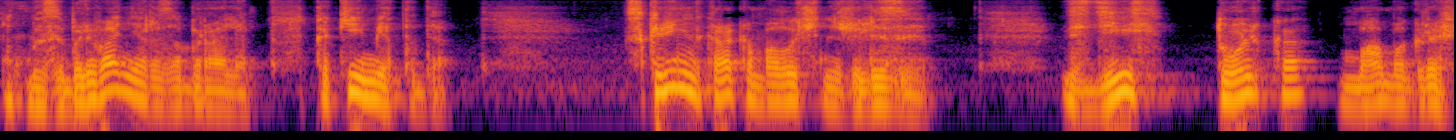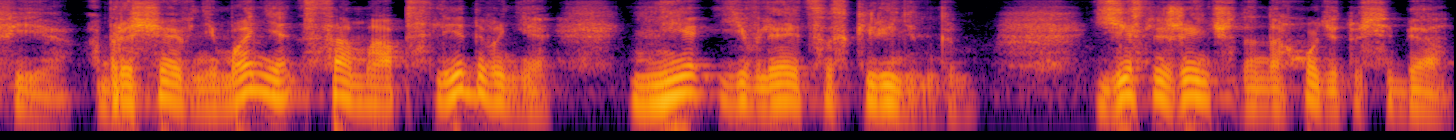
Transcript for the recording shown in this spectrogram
Вот мы заболевания разобрали. Какие методы? Скрининг рака молочной железы. Здесь только маммография. Обращаю внимание, самообследование не является скринингом. Если женщина находит у себя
